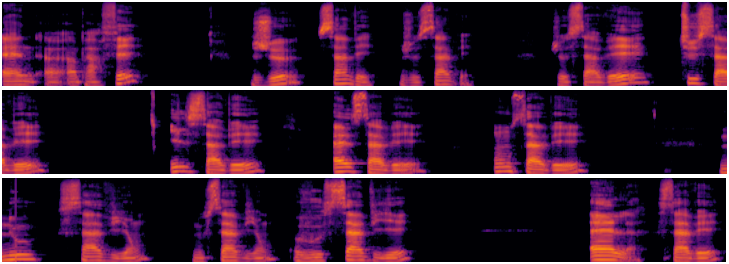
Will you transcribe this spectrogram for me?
and uh, imparfait je savais je savais je savais tu savais il savait elle savait on savait. Nous savions nous savions vous saviez. Elle savait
